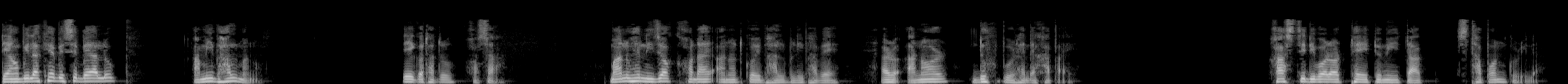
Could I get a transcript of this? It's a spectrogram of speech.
তেওঁবিলাকহে বেছি বেয়া লোক আমি ভাল মানুহ। এই কথাটো সঁচা। মানুহে নিজক সদায় আনতকৈ ভাল বুলি ভাবে আৰু আনৰ দুখবোৰহে দেখা পায়। শাস্তি দিবৰ অৰ্থেই তুমি তাক স্থাপন কৰিলা।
